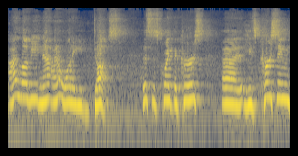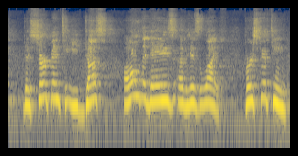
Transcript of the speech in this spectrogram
I love eating that. I don't want to eat dust. This is quite the curse. Uh, he's cursing the serpent to eat dust all the days of his life. Verse 15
